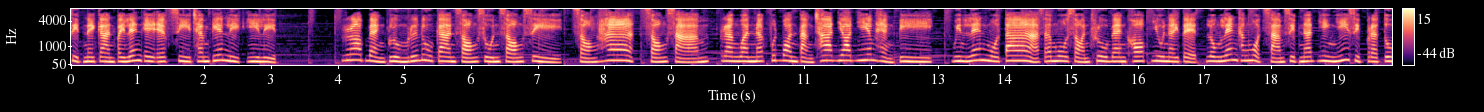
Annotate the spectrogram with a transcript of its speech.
สิทธิ์ในการไปเล่น AFC แชมเปี้ยนลีกอีลิตรอบแบ่งกลุ่มฤดูกาล 2024 25 23 รางวัลนักฟุตบอลต่างชาติยอดเยี่ยมแห่งปี วิลเลนโมตาสโมสรทรูแบงคอกยูไนเต็ดลงเล่นทั้งหมด 30 นัดยิง 20 ประตู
